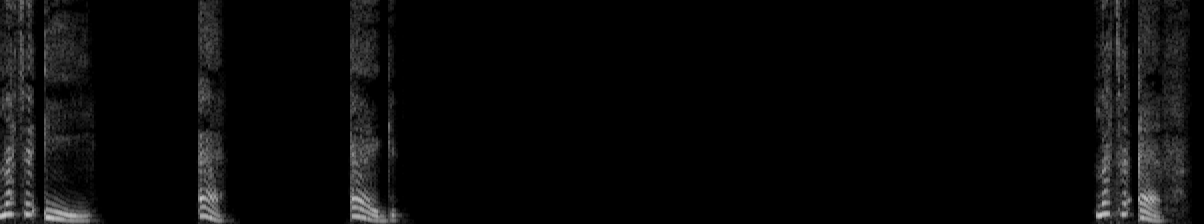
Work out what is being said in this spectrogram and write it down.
Letter E. E. Egg. Letter F.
